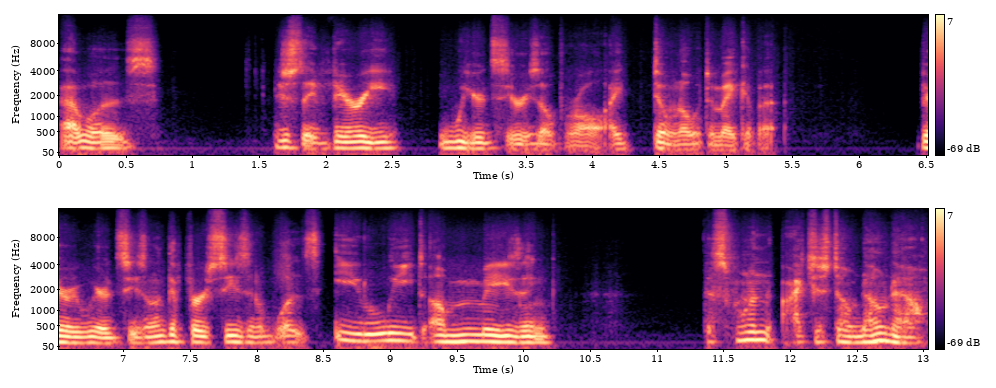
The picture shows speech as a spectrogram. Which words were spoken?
That was just a very weird series overall. I don't know what to make of it. Very weird season. Like the first season was elite, amazing. This one, I just don't know now.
